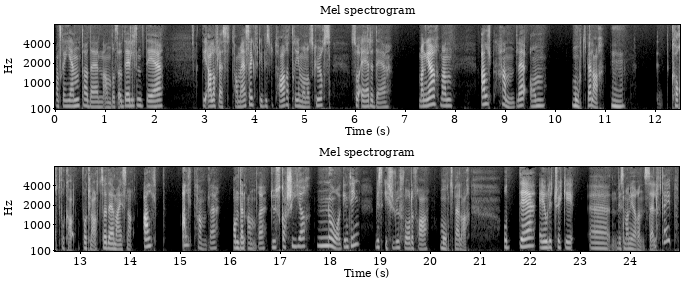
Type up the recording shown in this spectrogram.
Man skal gjenta det den andre Og det er liksom det de aller fleste tar med seg. Fordi hvis du tar et tre måneders kurs, så er det det man gjør. Man, alt handler om motspiller Mm. Kort forklart, så er det Meisner. Alt, alt handler om den andre. Du skal ikke gjøre noen ting hvis ikke du får det fra motspiller. Og det er jo litt tricky eh, hvis man gjør en self-tape,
